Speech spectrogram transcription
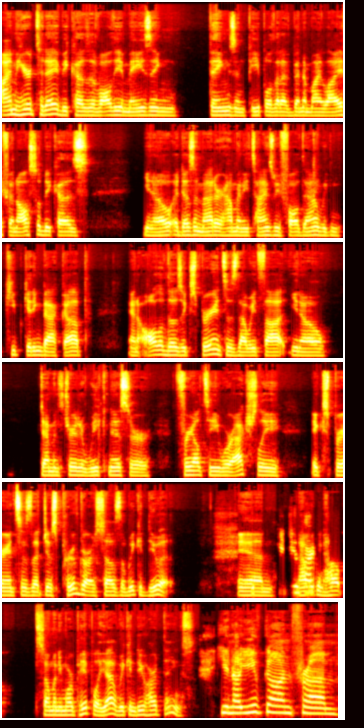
i'm here today because of all the amazing things and people that have been in my life. And also because you know it doesn't matter how many times we fall down we can keep getting back up. And all of those experiences that we thought you know demonstrated weakness or frailty were actually experiences that just proved to ourselves that we could do it. And now hard- we can help so many more people. Yeah we can do hard things. You know you've gone from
